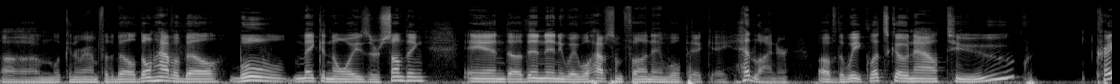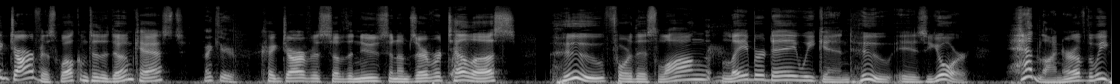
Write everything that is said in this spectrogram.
Um, looking around for the bell. Don't have a bell. We'll make a noise or something. And uh, then, anyway, we'll have some fun and we'll pick a headliner of the week. Let's go now to Craig Jarvis. Welcome to the Domecast. Thank you. Craig Jarvis of the News and Observer. Tell us who, for this long Labor Day weekend, who is your headliner of the week.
